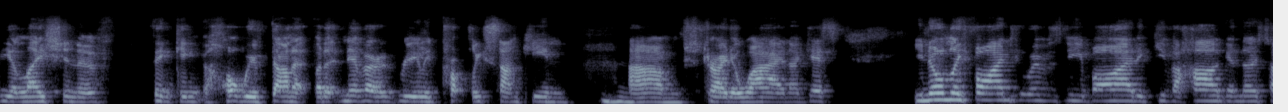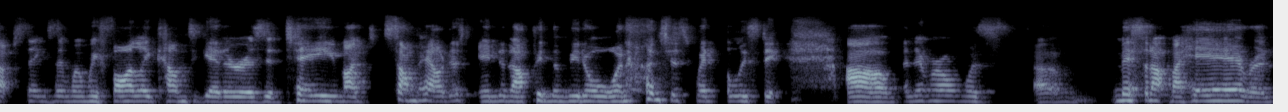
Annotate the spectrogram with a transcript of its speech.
the elation of thinking, oh, we've done it, but it never really properly sunk in mm-hmm. um, straight away. And I guess you normally find whoever's nearby to give a hug and those types of things. And when we finally come together as a team, I somehow just ended up in the middle and I just went ballistic. Um, and everyone was um, messing up my hair. And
